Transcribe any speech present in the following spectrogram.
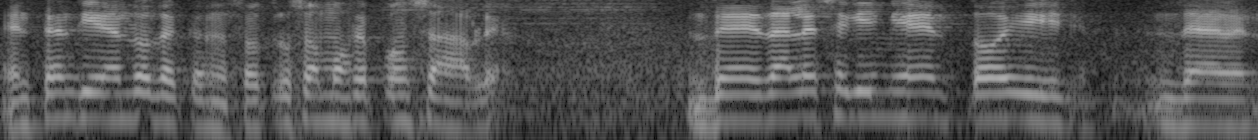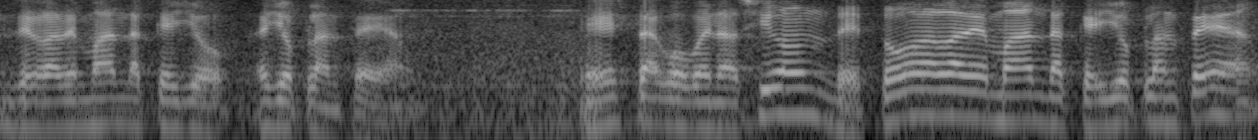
entendiendo de que nosotros somos responsables de darle seguimiento y de, la demanda que ellos, plantean. Esta gobernación de toda la demanda que ellos plantean,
